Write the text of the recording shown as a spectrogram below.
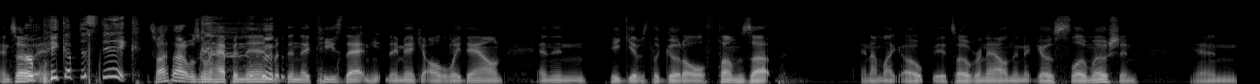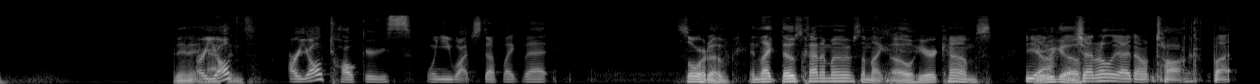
And so or pick up the stick. So I thought it was going to happen then, but then they tease that and he, they make it all the way down, and then he gives the good old thumbs up, and I'm like, oh, it's over now. And then it goes slow motion, and then it Are y'all happens. Are y'all talkers when you watch stuff like that? Sort of, and like those kind of moments, I'm like, oh, here it comes. Yeah. Here we go. Generally, I don't talk, but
